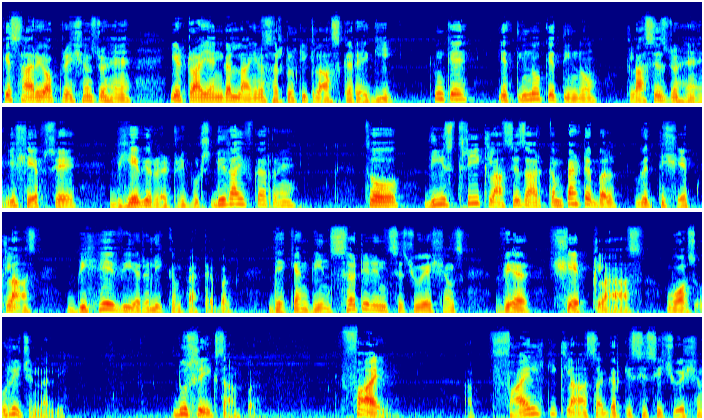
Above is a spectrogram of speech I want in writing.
کے سارے آپریشن جو ہیں، یہ ٹرائنگل لائن اور سرکل کی کلاس کرے گی کیونکہ یہ تینوں کے تینوں کلاسز جو ہیں، یہ شیپ سے بہیویئر ریٹریبیوٹس ڈیرائیو کر رہے ہیں تو these three classes are compatible with the shape class behaviorally compatible. They can be inserted in situations where shape class was originally. دوسری ایگزامپل فائل اب فائل کی کلاس اگر کسی سچویشن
